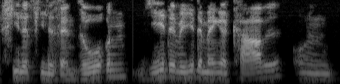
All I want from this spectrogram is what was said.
viele, viele Sensoren, jede, jede Menge Kabel und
